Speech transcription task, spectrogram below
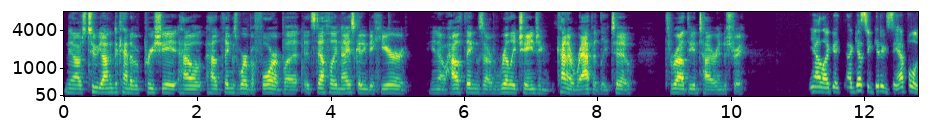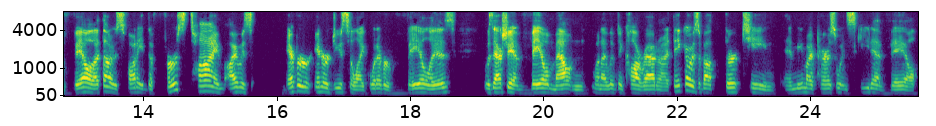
you know, I was too young to kind of appreciate how how things were before, but it's definitely nice getting to hear you know how things are really changing kind of rapidly too throughout the entire industry yeah, like I guess a good example of Vail. I thought it was funny. The first time I was ever introduced to like whatever Vail is was actually at Vail Mountain when I lived in Colorado. And I think I was about 13 and me and my parents went and skied at Vail.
